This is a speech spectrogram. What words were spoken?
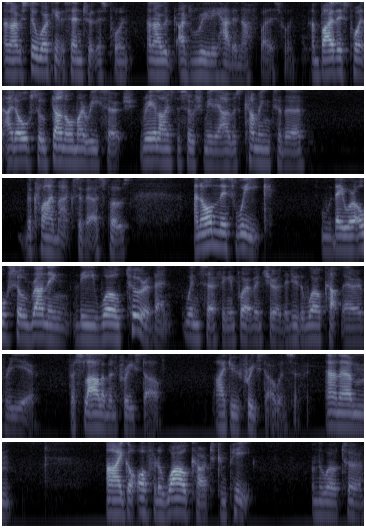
and I was still working at the centre at this point, and I would I'd really had enough by this point. And by this point, I'd also done all my research, realised the social media. I was coming to the the climax of it, I suppose. And on this week, they were also running the World Tour event, windsurfing in Fuerteventura. They do the World Cup there every year for slalom and freestyle. I do freestyle windsurfing, and um, I got offered a wild card to compete on the World Tour,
